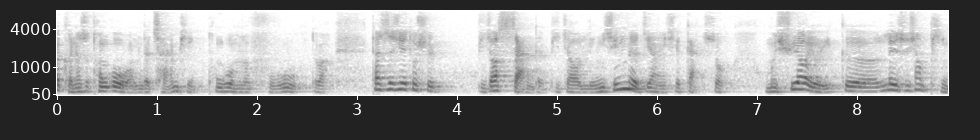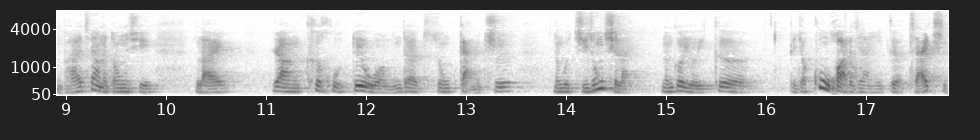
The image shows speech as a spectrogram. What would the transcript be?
那可能是通过我们的产品，通过我们的服务，对吧？但是这些都是比较散的、比较零星的这样一些感受。我们需要有一个类似像品牌这样的东西，来让客户对我们的这种感知。能够集中起来，能够有一个比较固化的这样一个载体，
